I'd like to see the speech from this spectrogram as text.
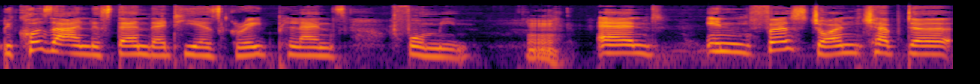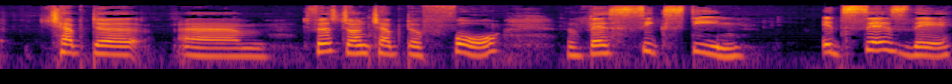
because I understand that he has great plans for me. And in First John chapter chapter um First John chapter four, verse sixteen, it says there,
